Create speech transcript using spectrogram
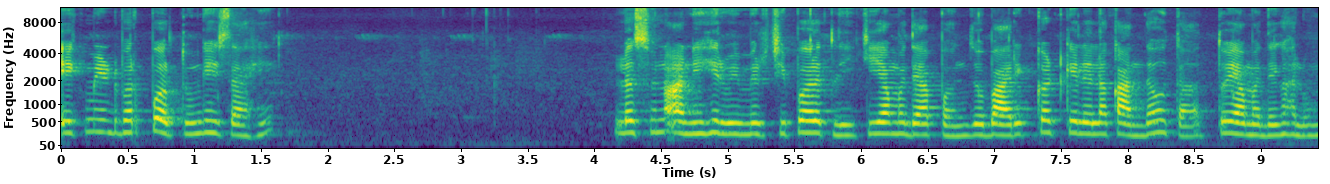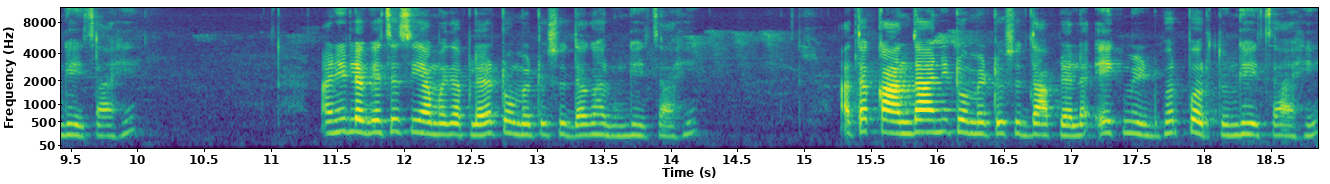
एक मिनिटभर परतून घ्यायचं आहे. लसूण आणि हिरवी मिरची परतली की यामध्ये आपण जो बारीक कट केलेला कांदा होता तो यामध्ये घालून घ्यायचा आहे. आणि लगेचच यामध्ये आपल्याला टोमॅटोसुद्धा घालून घ्यायचा आहे. आता कांदा आणि टोमॅटोसुद्धा आपल्याला एक मिनिटभर परतून घ्यायचा आहे.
